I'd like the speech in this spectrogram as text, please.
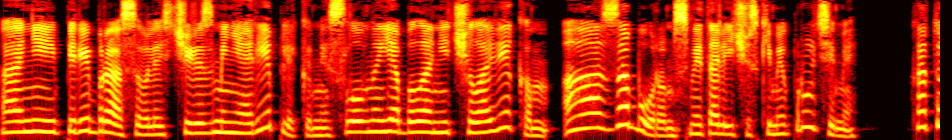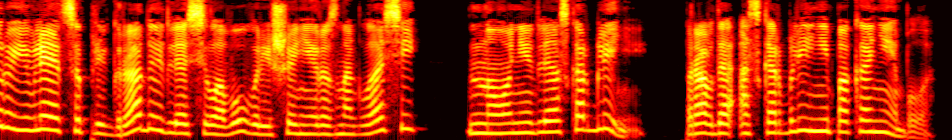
Они перебрасывались через меня репликами, словно я была не человеком, а забором с металлическими прутьями, который является преградой для силового решения разногласий, но не для оскорблений. Правда, оскорблений пока не было.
